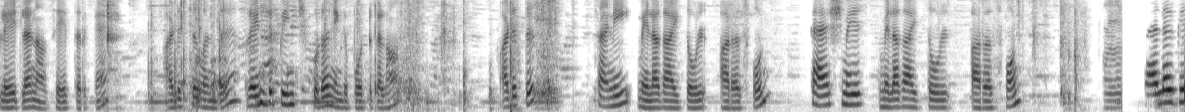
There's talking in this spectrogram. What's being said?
பிளேட்டில் நான் சேர்த்துருக்கேன். அடுத்து வந்து ரெண்டு பிஞ்ச் கூட நீங்கள் போட்டுக்கலாம். அடுத்து தனி மிளகாய்த்தூள் அரை ஸ்பூன் காஷ்மீர் மிளகாய்த்தூள் அரை ஸ்பூன். மிளகு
